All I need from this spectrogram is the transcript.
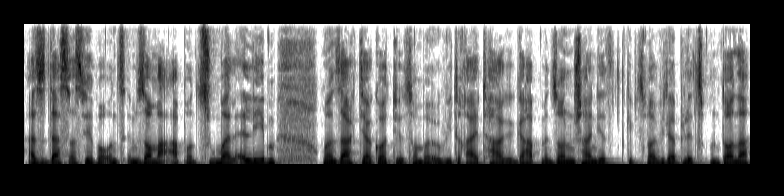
Also das, was wir bei uns im Sommer ab und zu mal erleben. Und man sagt, ja Gott, jetzt haben wir irgendwie drei Tage gehabt mit Sonnenschein, jetzt gibt's mal wieder Blitz und Donner.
